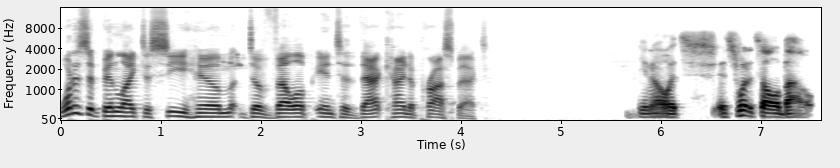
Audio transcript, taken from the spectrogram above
What has it been like to see him develop into that kind of prospect? You know, it's it's what it's all about.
